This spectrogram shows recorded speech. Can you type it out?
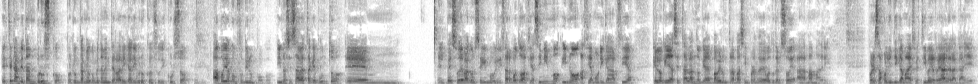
este cambio tan brusco, porque es un cambio completamente radical y brusco en su discurso, ha podido confundir un poco. Y no se sabe hasta qué punto eh, el PSOE va a conseguir movilizar votos hacia sí mismo y no hacia Mónica García, que es lo que ya se está hablando, que va a haber un trasvase importante de votos del PSOE a Más Madrid por esa política más efectiva y real de la calle.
